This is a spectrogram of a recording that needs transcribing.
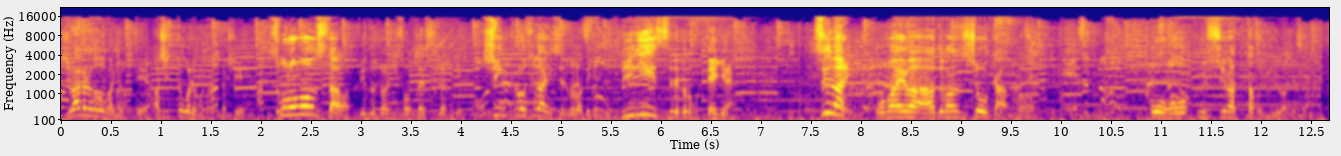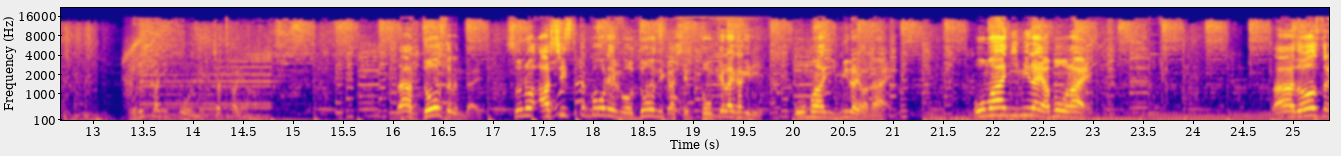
呪縛の効果によってアシッドゴーレムを選択しそのモンスターはフィールド上に存在する限りシンクロ素材にすることができずリリースすることもできない。つまりお前はアドバンス召喚の方法を失ったというわけさオルカニコールめっちゃ高いな。さあどうするんだい？そのアシッドゴーレムをどうにかしてどけない限りお前に未来はない。お前に未来はもうない。さあどうする？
